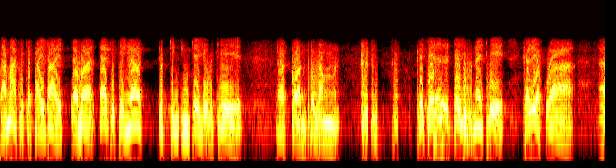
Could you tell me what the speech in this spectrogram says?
สามารถที่จะไปได้ แต่ว่าแท้ที่จริงแล้วจุดจริง ๆ จะอยู่ที่เอ่อก่อนพระวังค์ครับคือ จะจะอยู่ในที่เขาเรียกว่าเอ่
